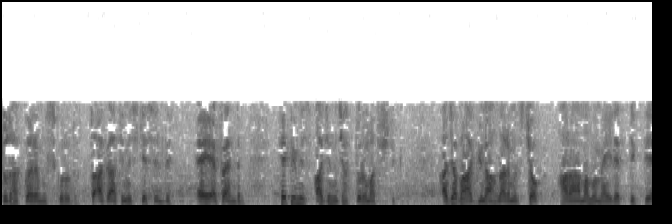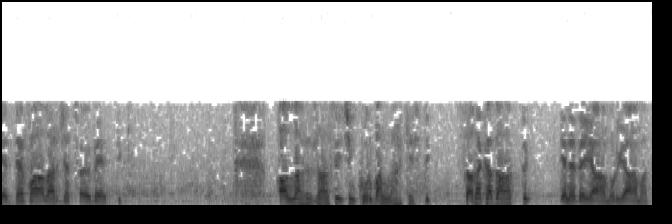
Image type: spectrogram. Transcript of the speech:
Dudaklarımız kurudu. Takatimiz kesildi. Ey efendim. Hepimiz acınacak duruma düştük. Acaba günahlarımız çok harama mı meylettik diye defalarca tövbe ettik. Allah rızası için kurbanlar kestik. Sadaka dağıttık. Gene de yağmur yağmadı.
